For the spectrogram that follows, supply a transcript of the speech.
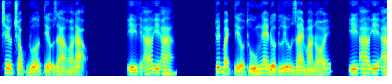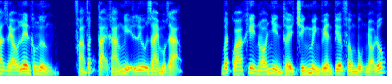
trêu chọc đùa tiểu gia hòa đạo. Ia ia tuyết bạch tiểu thú nghe được lưu giai mà nói ia ia réo lên không ngừng, phản phất tại kháng nghị lưu giai một dạng. Bất quá khi nó nhìn thấy chính mình viên kia phồng bụng nhỏ lúc,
